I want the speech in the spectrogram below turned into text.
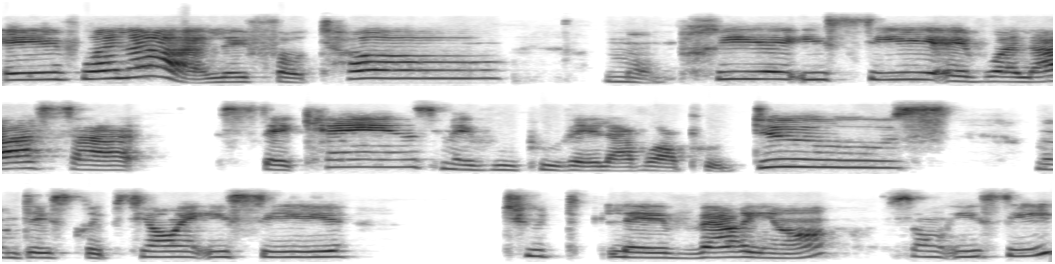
Et voilà, les photos, mon prix est ici. Et voilà, ça, c'est 15, mais vous pouvez l'avoir pour 12. Mon description est ici. Toutes les variants sont ici.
